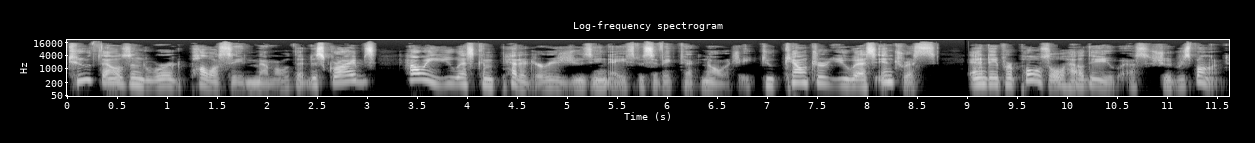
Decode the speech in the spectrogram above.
2,000 word policy memo that describes how a U.S. competitor is using a specific technology to counter U.S. interests, and a proposal how the U.S. should respond.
